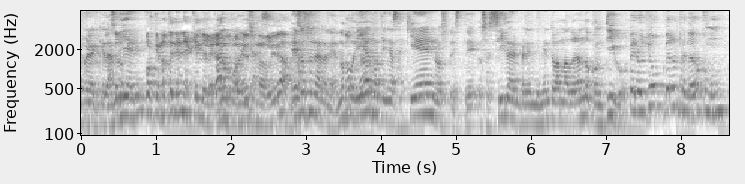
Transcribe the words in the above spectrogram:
Pero, pero que también... Porque no tenía ni a quién delegar, No también es podías. una realidad. ¿no? Eso es una realidad. No, No, podías, claro. no tenías a quién. no- este, o sea, sí, el emprendimiento va madurando contigo. Pero yo veo al emprendedor como un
